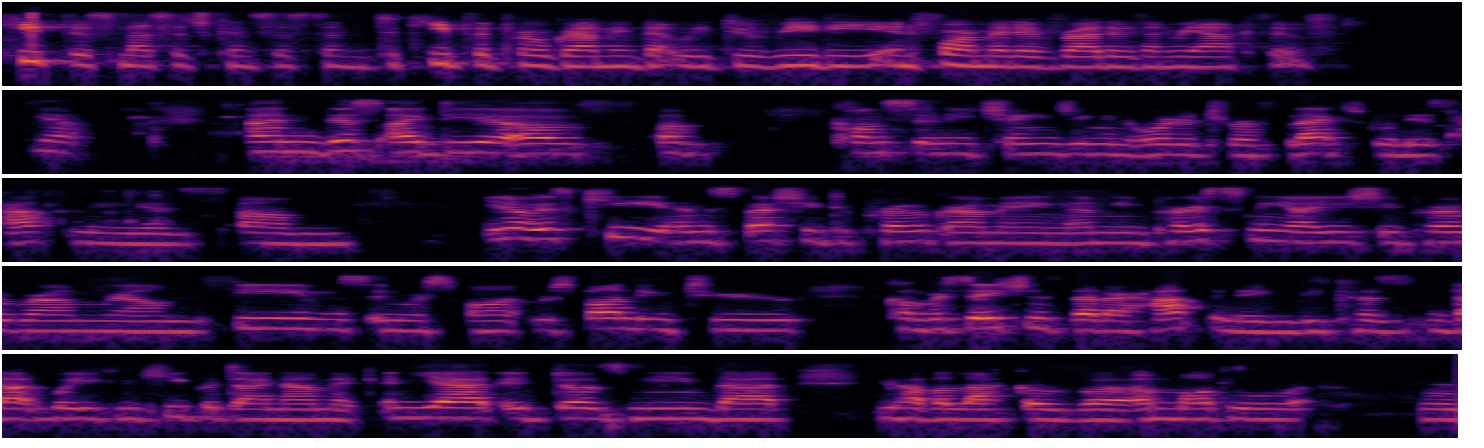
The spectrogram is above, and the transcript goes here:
keep this message consistent, to keep the programming that we do really informative rather than reactive. Yeah, and this idea of of constantly changing in order to reflect what is happening is um, you know is key and especially to programming. I mean personally i usually program around themes and respond responding to conversations that are happening because that way you can keep it dynamic. And yet it does mean that you have a lack of a, a model for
